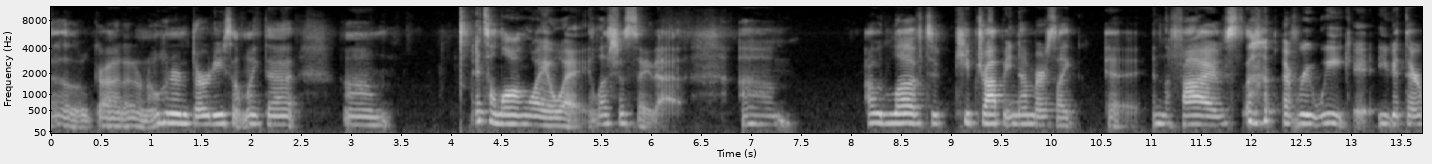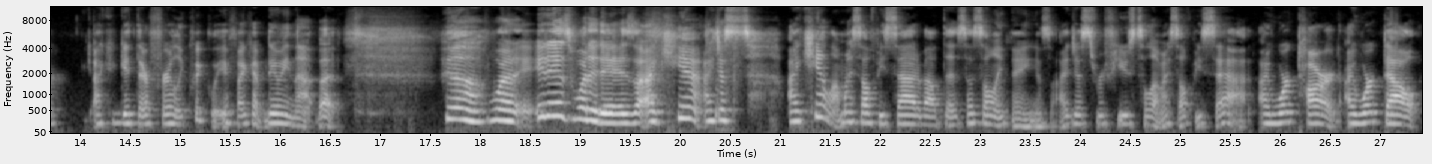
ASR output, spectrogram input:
oh god i don't know 130 something like that. Um, it's a long way away let's just say that. Um, i would love to keep dropping numbers like uh, in the fives every week. It, you get there i could get there fairly quickly if i kept doing that but yeah what it is what it is. I can't i just I can't let myself be sad about this. That's the only thing is I just refuse to let myself be sad. I worked hard. I worked out.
